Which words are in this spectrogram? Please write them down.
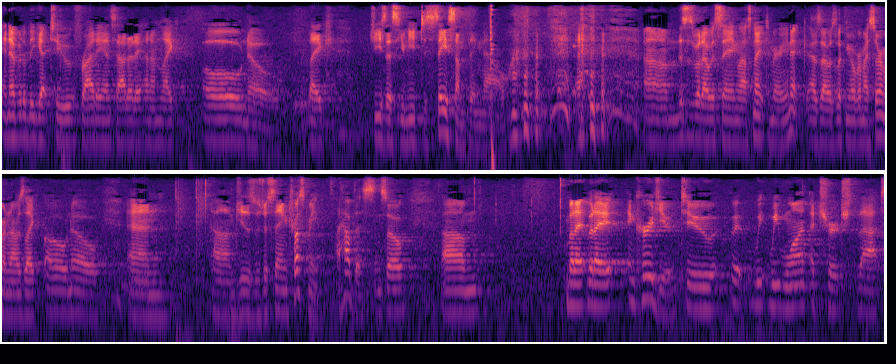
inevitably get to Friday and Saturday and I'm like, oh no. Like, Jesus, you need to say something now. um, this is what I was saying last night to Mary and Nick as I was looking over my sermon, and I was like, oh no. And um, Jesus was just saying, Trust me, I have this. And so, um, but, I, but I encourage you to, we, we want a church that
